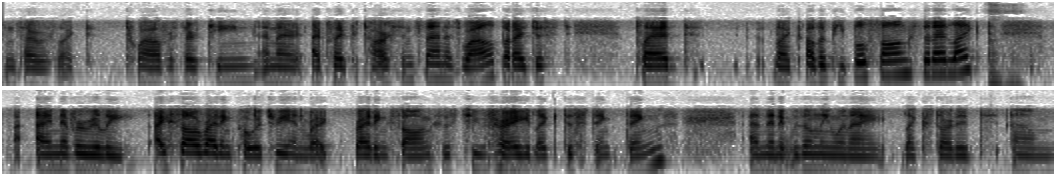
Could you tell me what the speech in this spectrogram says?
since I was like 12 or 13, and I I played guitar since then as well. But I just played like other people's songs that I liked. Mm-hmm. I never really I saw writing poetry and write, writing songs as two very like distinct things, and then it was only when I like started um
